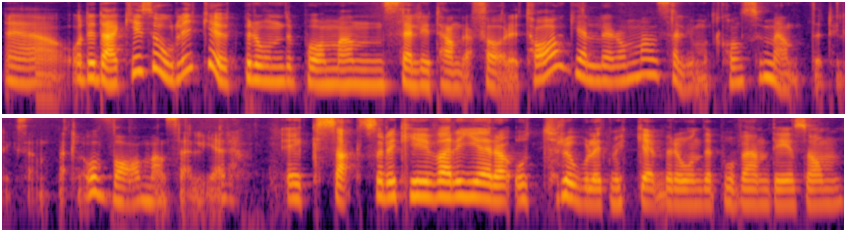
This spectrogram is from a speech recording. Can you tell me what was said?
Eh, och det där kan ju se olika ut beroende på om man säljer till andra företag eller om man säljer mot konsumenter till exempel och vad man säljer. Exakt, så det kan ju variera otroligt mycket beroende på vem det är som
